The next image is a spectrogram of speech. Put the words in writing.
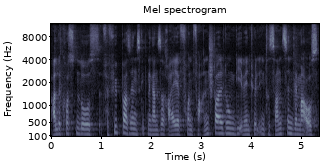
alle kostenlos verfügbar sind. Es gibt eine ganze Reihe von Veranstaltungen, die eventuell interessant sind, wenn man aus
